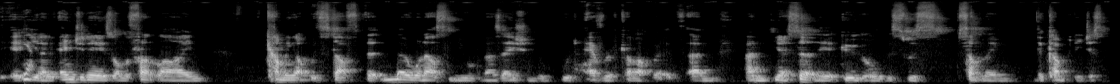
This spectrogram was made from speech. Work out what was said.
It, yeah. You know, engineers on the front line coming up with stuff that no one else in the organization would, would ever have come up with. Um, and you know, certainly at Google, this was something the company just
